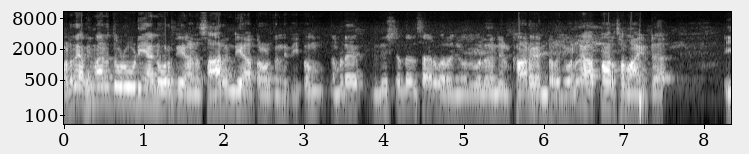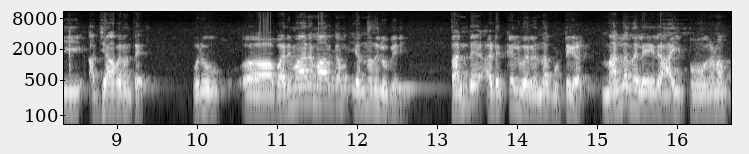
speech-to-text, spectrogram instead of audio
വളരെ അഭിമാനത്തോടുകൂടി ഞാൻ ഓർക്കുകയാണ് സാറിന്റെ ആ പ്രവർത്തന രീതി ഇപ്പം നമ്മുടെ ദിനേശ് ചന്ദ്രൻ സാർ പറഞ്ഞു അതുപോലെ തന്നെ ഉദ്ഘാടകൻ പറഞ്ഞു വളരെ ആത്മാർത്ഥമായിട്ട് ഈ അധ്യാപനത്തെ ഒരു വരുമാന മാർഗം എന്നതിലുപരി തന്റെ അടുക്കൽ വരുന്ന കുട്ടികൾ നല്ല നിലയിലായി പോകണം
